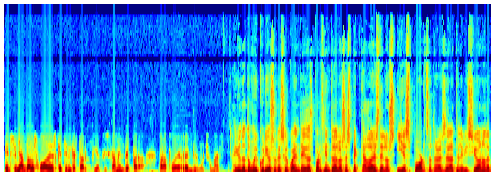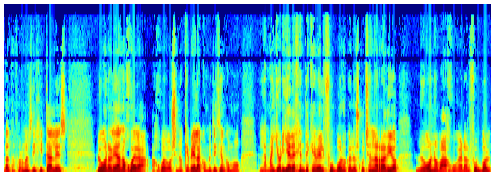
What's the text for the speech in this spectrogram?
enseñando a los jugadores que tienen que estar bien físicamente para, para poder rendir mucho más. Hay un dato muy curioso que es que el 42% de los espectadores de los eSports a través de la televisión o de plataformas digitales Luego en realidad no juega a juegos, sino que ve la competición como la mayoría de gente que ve el fútbol o que lo escucha en la radio, luego no va a jugar al fútbol.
